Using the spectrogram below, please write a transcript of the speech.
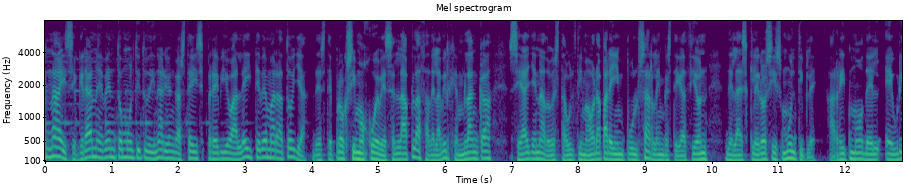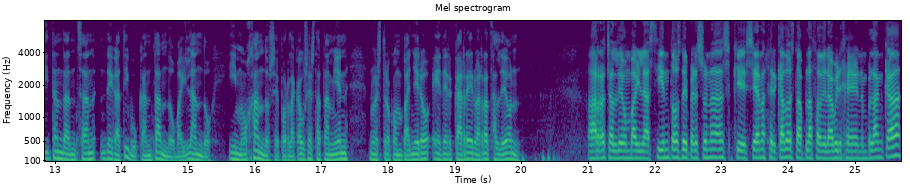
Nice, gran evento multitudinario en Gasteiz previo a Ley TV Maratoya de este próximo jueves en la Plaza de la Virgen Blanca, se ha llenado esta última hora para impulsar la investigación de la esclerosis múltiple a ritmo del Euritan Danzan de Gatibu, cantando, bailando y mojándose por la causa está también nuestro compañero Eder Carrero, Arrachaldeón. A Rachaldeón Baila, cientos de personas que se han acercado a esta plaza de la Virgen Blanca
